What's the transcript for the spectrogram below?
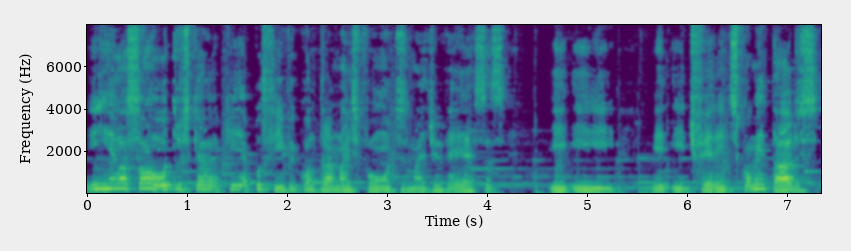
em relação a outros que é, que é possível encontrar mais fontes, mais diversas e, e, e, e diferentes comentários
